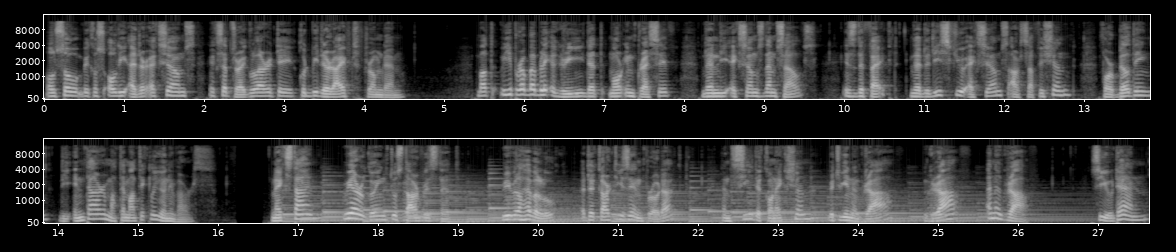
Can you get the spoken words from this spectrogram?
also because all the other axioms, except regularity, could be derived from them. But we probably agree that more impressive than the axioms themselves is the fact that these few axioms are sufficient for building the entire mathematical universe. Next time, we are going to start with that. We will have a look at the Cartesian product and see the connection between a graph, graph, and a graph. See you then!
